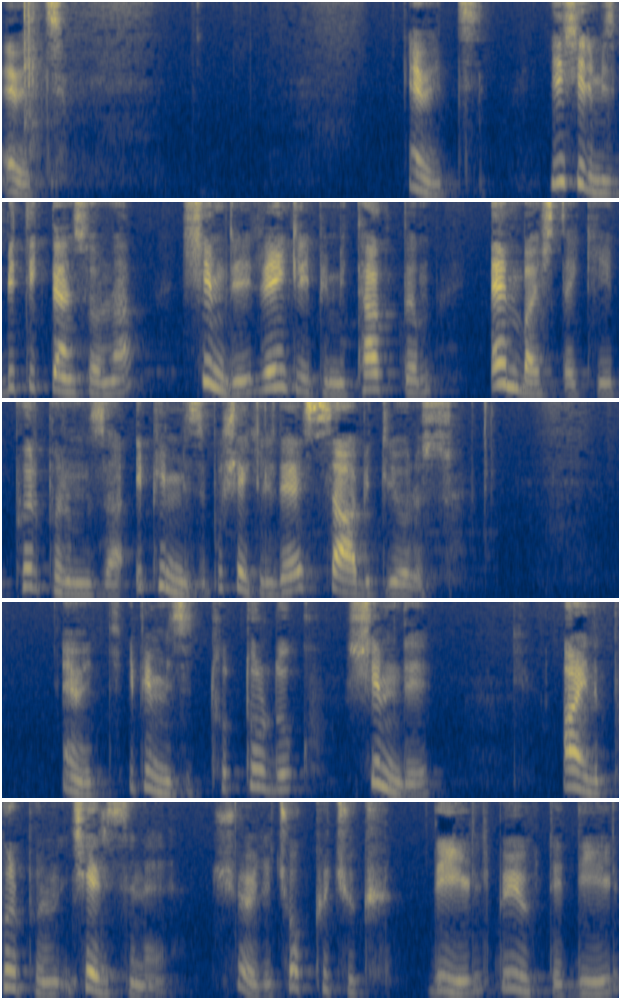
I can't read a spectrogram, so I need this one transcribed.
Evet. Evet. Yeşilimiz bittikten sonra şimdi renkli ipimi taktım en baştaki pırpırımıza ipimizi bu şekilde sabitliyoruz. Evet ipimizi tutturduk. Şimdi aynı pırpırın içerisine şöyle çok küçük değil büyük de değil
